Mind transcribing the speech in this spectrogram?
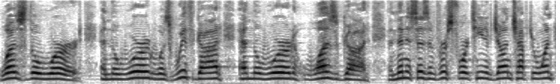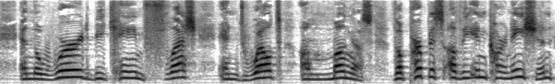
was the Word, and the Word was with God, and the Word was God. And then it says in verse 14 of John chapter 1, and the Word became flesh and dwelt among us. The purpose of the incarnation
